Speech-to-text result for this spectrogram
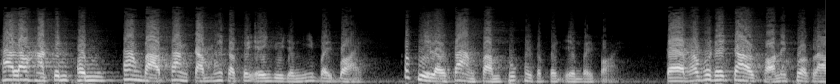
ถ้าเราหัดเป็นคนสร้างบาปสร้างกรรมให้กับตัวเองอยู่อย่างนี้บ่อยๆก็คือเราสร้างความทุกข์ให้กับตนเองบ่อยๆแต่พระพุทธเจ้าสอนให้พวกเรา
